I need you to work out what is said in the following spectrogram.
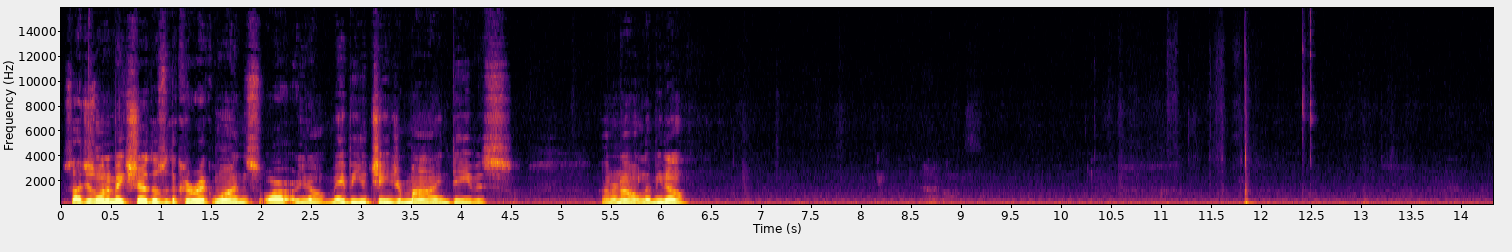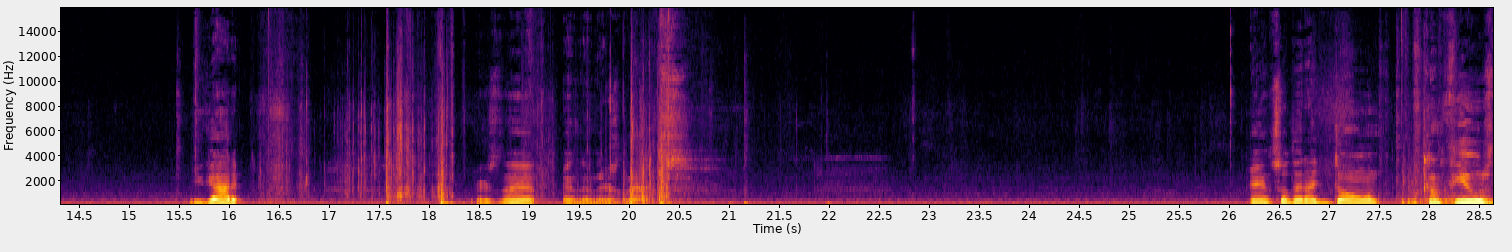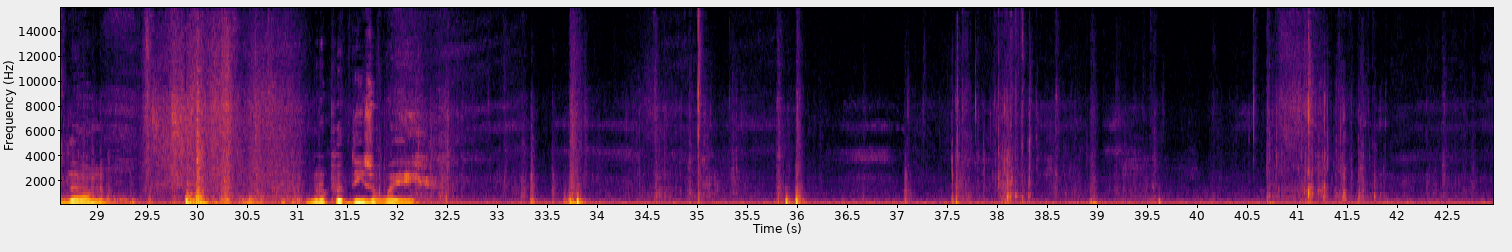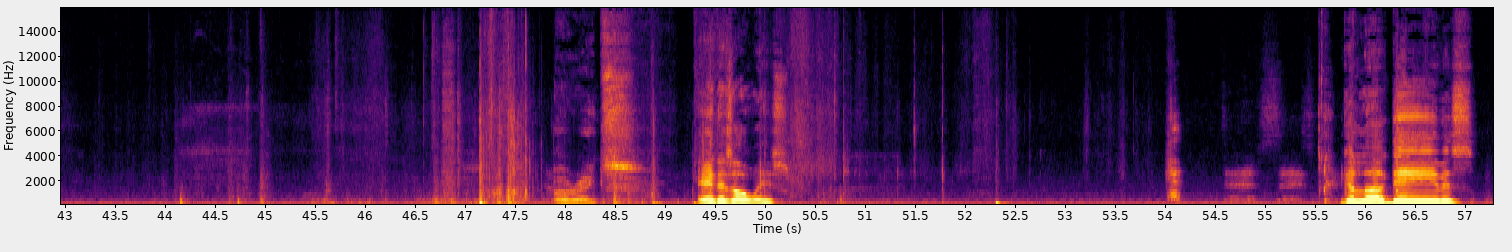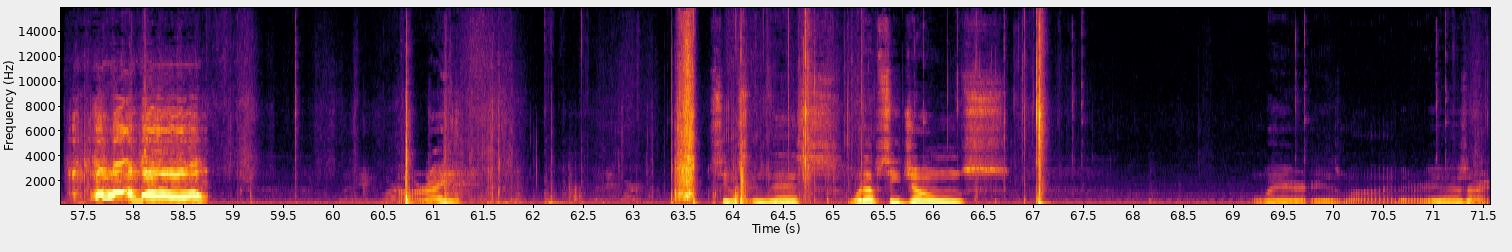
So I just want to make sure those are the correct ones, or you know, maybe you change your mind, Davis. I don't know. Let me know. You got it. There's that, and then there's that. And so that I don't confuse them, I'm going to put these away. All right. And as always, good luck, Davis. Alrighty. See what's in this. What up, C. Jones? Where is my? There it is. All right.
